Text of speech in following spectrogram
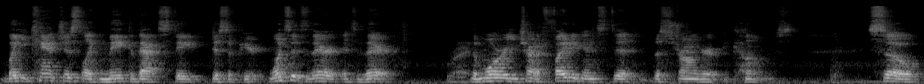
but you can't just like make that state disappear. Once it's there, it's there. Right. The more you try to fight against it, the stronger it becomes. So,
